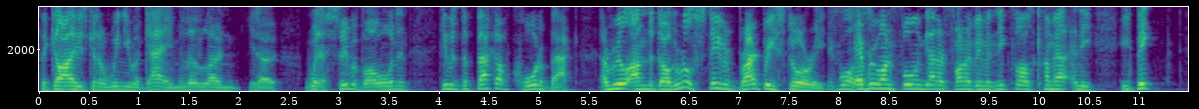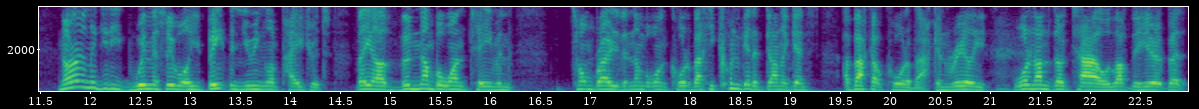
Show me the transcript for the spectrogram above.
the guy who's going to win you a game, let alone you know win a Super Bowl. And he was the backup quarterback, a real underdog, a real Steven Bradbury story. It was. everyone falling down in front of him, and Nick Foles come out and he he beat. Not only did he win the Super Bowl, he beat the New England Patriots. They are the number one team, and Tom Brady, the number one quarterback, he couldn't get it done against a backup quarterback. And really, what an underdog tale. We'd love to hear it, but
